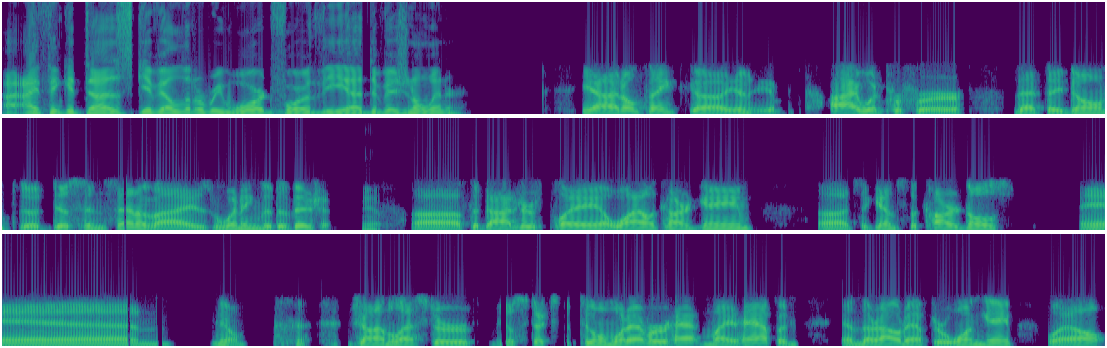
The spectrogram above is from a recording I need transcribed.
I, I, think it does give you a little reward for the uh, divisional winner. Yeah, I don't think uh, I would prefer that they don't uh, disincentivize winning the division. Yeah. Uh, if the Dodgers play a wild card game, uh, it's against the Cardinals, and you know Jon Lester you know sticks to them. Whatever ha- might happen, and they're out after one game. Well,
